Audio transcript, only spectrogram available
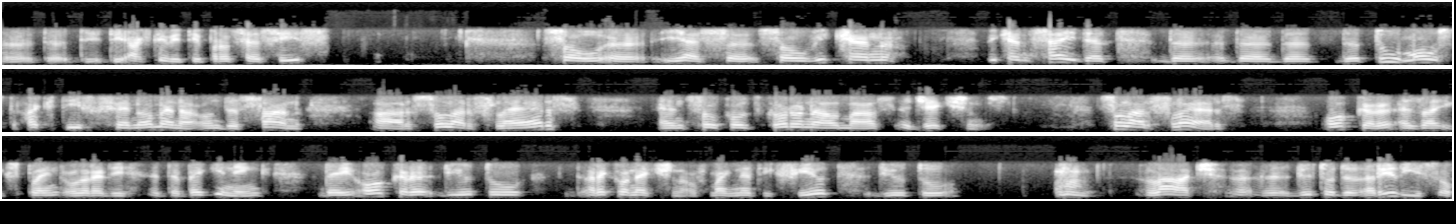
uh, the, the, the activity processes. So uh, yes, uh, so we can we can say that the, the, the, the two most active phenomena on the sun are solar flares and so-called coronal mass ejections. Solar flares occur, as I explained already at the beginning, they occur due to reconnection of magnetic field, due to large, uh, due to the release of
